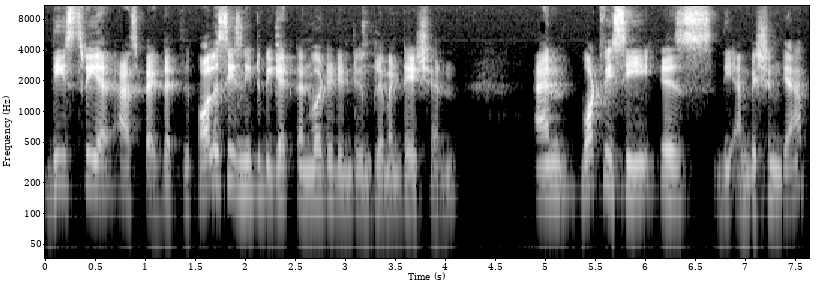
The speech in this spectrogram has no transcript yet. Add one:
these three aspects, that the policies need to be get converted into implementation, and what we see is the ambition gap.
